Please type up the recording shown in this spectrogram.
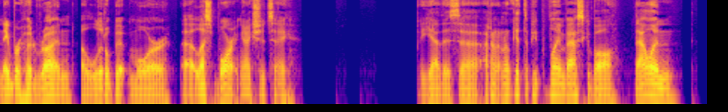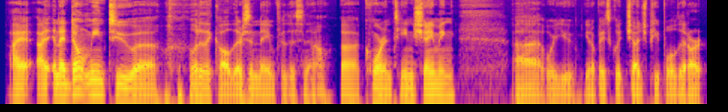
neighborhood run a little bit more uh, less boring, I should say. But yeah, this uh, I don't I don't get the people playing basketball. That one I, I and I don't mean to uh, what do they call? There's a name for this now. Uh, quarantine shaming, uh, where you you know basically judge people that aren't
